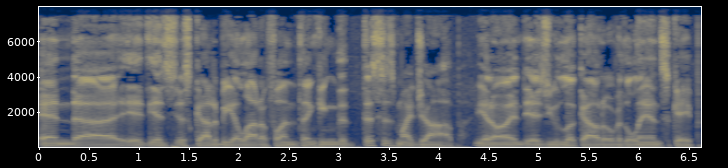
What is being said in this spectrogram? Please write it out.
and uh, it, it's just got to be a lot of fun thinking that this is my job, you know. And as you look out over the landscape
